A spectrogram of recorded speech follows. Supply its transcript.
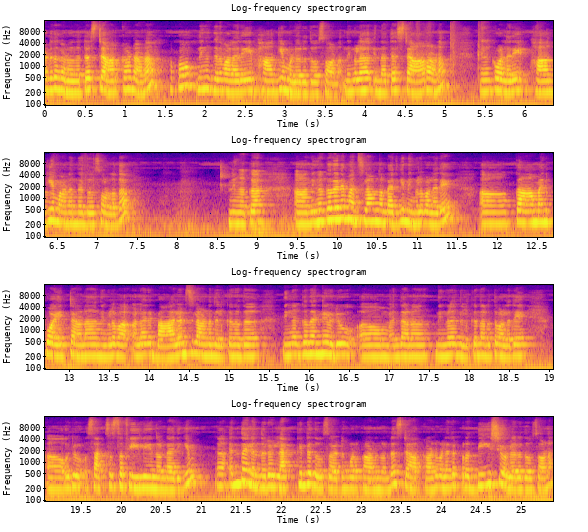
അടുത്ത കാർഡ് വന്നിട്ട് സ്റ്റാർ കാർഡാണ് അപ്പോൾ നിങ്ങൾക്ക് ഇത് വളരെ ഭാഗ്യമുള്ളൊരു ദിവസമാണ്. നിങ്ങൾ ഇന്നത്തെ സ്റ്റാറാണ് നിങ്ങൾക്ക് വളരെ ഭാഗ്യമാണ് ഇന്നത്തെ ദിവസം ഉള്ളത്. നിങ്ങൾക്ക് നിങ്ങൾക്ക് തന്നെ മനസ്സിലാവുന്നുണ്ടായിരിക്കും. നിങ്ങൾ വളരെ കാം ആൻഡ് ക്വയറ്റ് ആണ്. നിങ്ങൾ വളരെ ബാലൻസിലാണ് നിൽക്കുന്നത്. നിങ്ങൾക്ക് തന്നെ ഒരു എന്താണ് നിങ്ങൾ നിൽക്കുന്നിടത്ത് വളരെ ഒരു സക്സസ് ഫീൽ ചെയ്യുന്നുണ്ടായിരിക്കും. എന്തായാലും ഇന്നൊരു ലക്കിന്റെ ദിവസമായിട്ടും കൂടെ കാണുന്നുണ്ട്. സ്റ്റാർ കാർഡ് വളരെ പ്രതീക്ഷയുള്ളൊരു ദിവസമാണ്.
